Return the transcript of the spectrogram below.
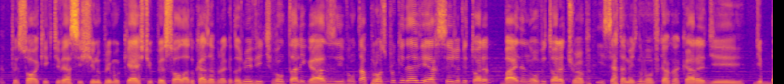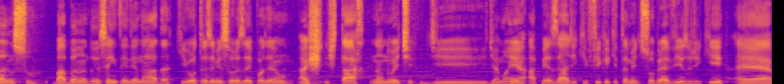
o pessoal aqui que estiver assistindo o Primo Cast e o pessoal lá do Casa Branca 2020 vão estar ligados e vão estar prontos para o que deve vier, seja vitória Biden ou vitória Trump. E certamente não vão ficar com a cara de, de banço, babando, sem entender nada, que outras emissoras aí poderão estar na noite de, de amanhã. Apesar de que fica aqui também de sobreaviso de que é,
